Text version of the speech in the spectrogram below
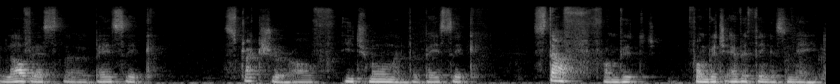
love as the basic structure of each moment, the basic stuff from which from which everything is made.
